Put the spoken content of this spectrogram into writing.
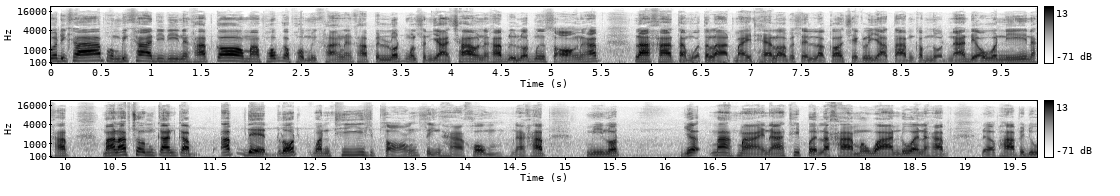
วัสดีครับ ผมพิคาดีๆนะครับก็มาพบกับผมอีกครั้งนะครับ เป็นรถหมดสัญญาเช่านะครับ หรือรถมือสองนะครับ ราคาต่ำกว่าตลาดไม่แท้ร้อยเปอร์เซ็นต์แล้วก็เช็คระยะตามกำหนดนะ เดี๋ยววันนี้นะครับ มารับชมกันกับอัปเดตรถวันที่ 22 สิงหาคมนะครับ มีรถเยอะมากมายนะ ที่เปิดราคาเมื่อวานด้วยนะครับ เดี๋ยวพาไปดู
